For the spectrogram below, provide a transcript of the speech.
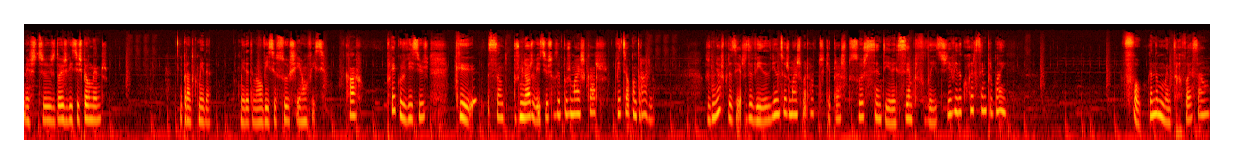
nestes dois vícios, pelo menos. E pronto, comida. Comida também é um vício, sushi é um vício. Caro. Porquê que os vícios que são os melhores vícios são sempre os mais caros? Devia ser ao contrário. Os melhores prazeres da vida deviam ser os mais baratos, que é para as pessoas se sentirem sempre felizes e a vida correr sempre bem. Fogo, grande momento de reflexão.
